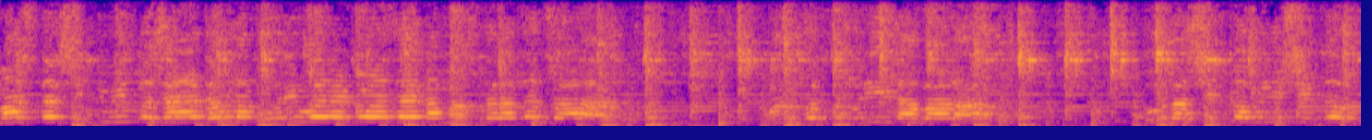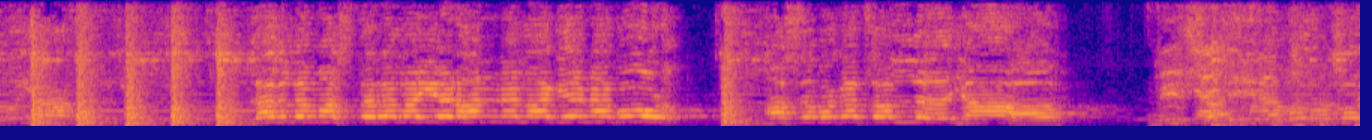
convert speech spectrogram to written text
मास्तर शिकवी तसा आठवला पुरीवर डोळा जायला मास्तराचा चाळा म्हणतो पुरीला बाळा तुला शिकवली शिकवतो या. लागलं मास्तराला येड अन्न लागे ना गोड. असं बघा चाललं या. मी शाहीर बोलतो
